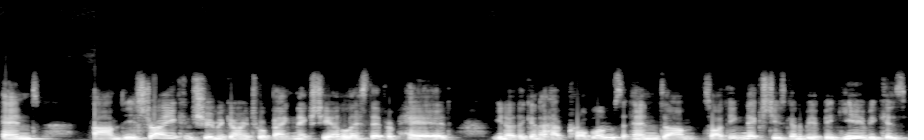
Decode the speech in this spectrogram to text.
And um, the Australian consumer going to a bank next year, unless they're prepared, you know, they're going to have problems. And um, so I think next year is going to be a big year because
